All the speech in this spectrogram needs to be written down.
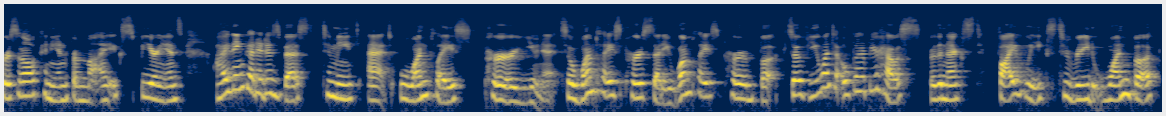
personal opinion from my experience. I think that it is best to meet at one place per unit. So one place per study, one place per book. So if you want to open up your house for the next five weeks to read one book,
